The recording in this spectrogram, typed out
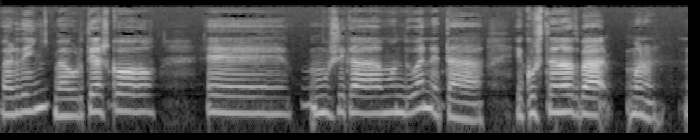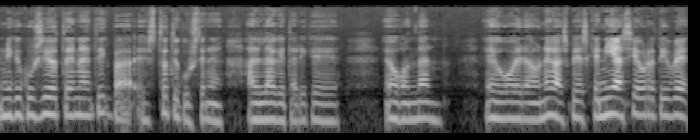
Bardin, ba, urte asko e, musika munduan, eta ikusten dut, ba, bueno, nik ikusi dutenetik, ba, ez dut ikusten aldaketarik e, egondan egoera honegaz. Be, eske ni hasi aurretik be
